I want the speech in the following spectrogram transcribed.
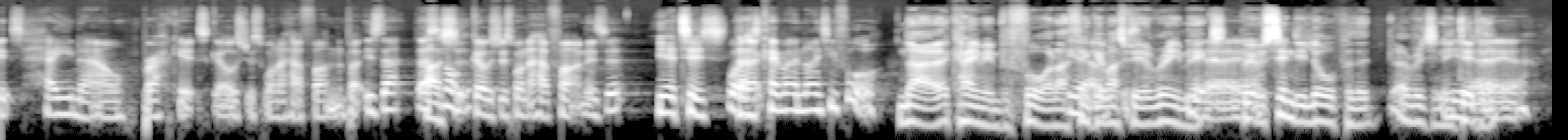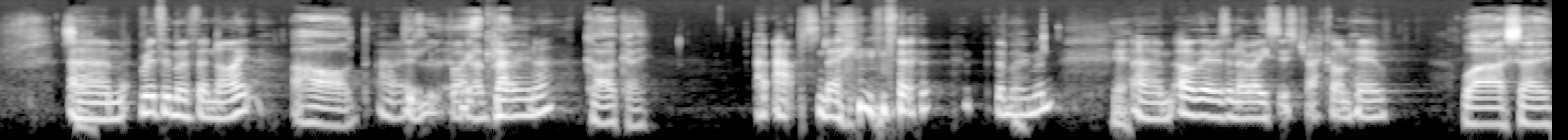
It's Hey Now brackets. Girls just want to have fun. But is that that's Oh, not so- Girls just want to have fun? Is it? Yeah, it is. Well, that came out in '94. no, that came in before, and I think it must be a remix. yeah, But it was Cyndi Lauper that originally yeah, did it. yeah. So- Um, Rhythm of the Night Oh, uh, the- by uh, Black- Corona. okay. A apt name for the moment. Yeah. Um, oh, there is an Oasis track on here. Well, so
